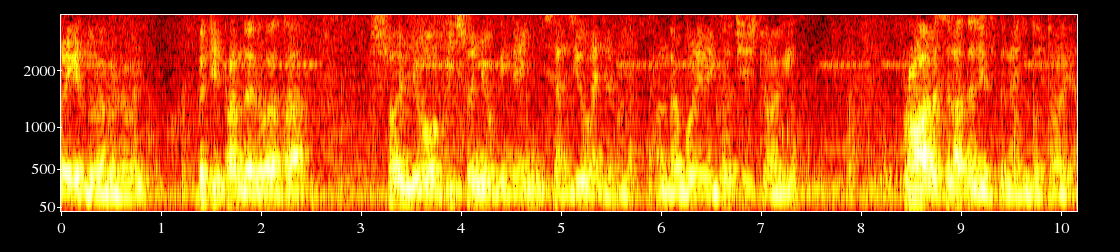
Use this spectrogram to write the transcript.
nahi gendulako ere bai. Beti pandero eta soinu, bi soinu ginein izan dio, baina panda gure gaitza txistuak. Proba bezala eta nahi uste nahi du dotorea.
